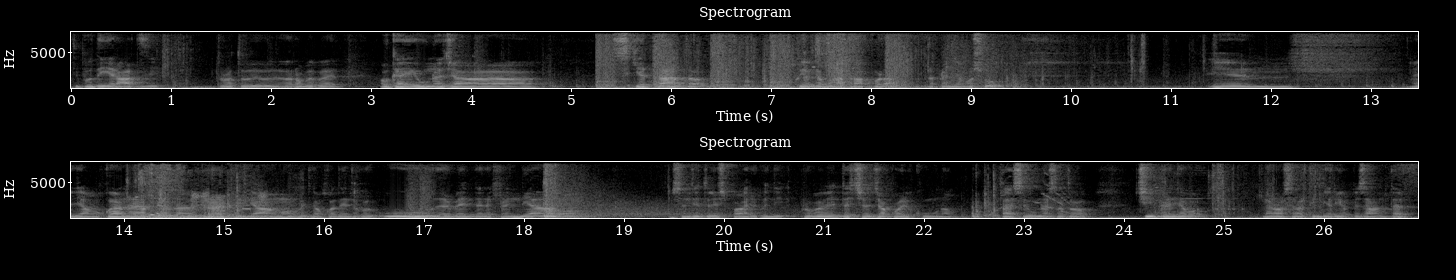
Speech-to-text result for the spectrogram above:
Tipo dei razzi. Ho trovato robe per... Ok, una già schiattata. Qui abbiamo una trappola, la prendiamo su. Ehm... Vediamo, qua ne abbiamo un'altra, la prendiamo, vediamo qua dentro, uh, delle bende le prendiamo. Ho sentito gli spari, quindi probabilmente c'è già qualcuno. Cioè, se uno è stato... Ci prendiamo la nostra artiglieria pesante.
